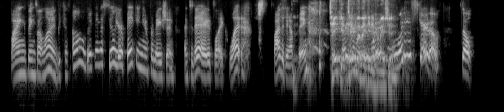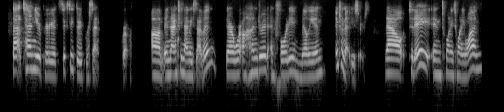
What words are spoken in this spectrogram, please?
buying things online because, oh, they're going to steal your banking information. And today it's like, what? Just buy the damn thing. Take it. Take my banking information. What are you scared of? So that 10 year period, 63% growth. Um, in 1997, there were 140 million internet users. Now, today in 2021,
